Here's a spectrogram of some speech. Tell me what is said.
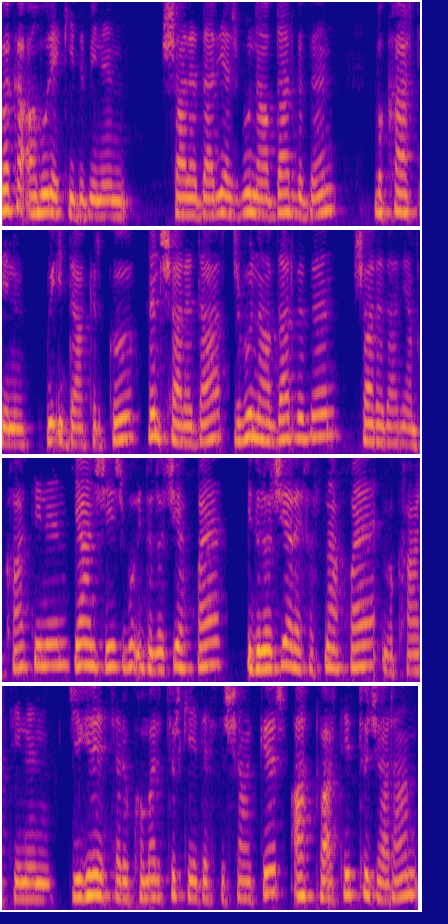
weka amûrekî dibînin. Şaredariya ji bo navdar bibin, bikartînin. Wî îdia kir ku hin şaredar ji bo navdar bibin, şaredariyan bikartînin yan jî ji bo îdeolojiya xwe îdeolojiya rêxistina xwe bikartînin. Cîgirê Serokkomarê Tirkiyeyê destnîşan kir, AK Partî tu caran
